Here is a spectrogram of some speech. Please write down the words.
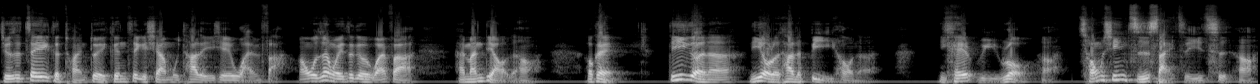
就是这一个团队跟这个项目它的一些玩法啊，我认为这个玩法还蛮屌的哈。OK，第一个呢，你有了它的币以后呢，你可以 re-roll 啊，重新掷骰子一次啊。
